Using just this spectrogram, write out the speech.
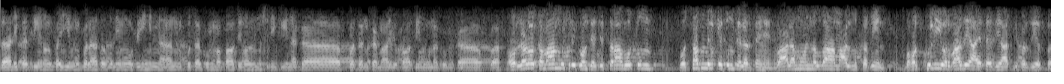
ذلك الدين القيم فلا تظلموا فيهن أنفسكم وقاتلوا المشركين كافة كما يقاتلونكم كافة. اور لڑو تمام مشرکوں سے جس طرح وہ تم، وہ سب مل کے تم سے لڑتے ہیں۔ وَعَلَمُوا أَنَّ اللَّهَ مَعَ الْمُتَّقِينَ۔ بہت کھلی اور واضح آیت ہے جہاد کی فرضیت پر۔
